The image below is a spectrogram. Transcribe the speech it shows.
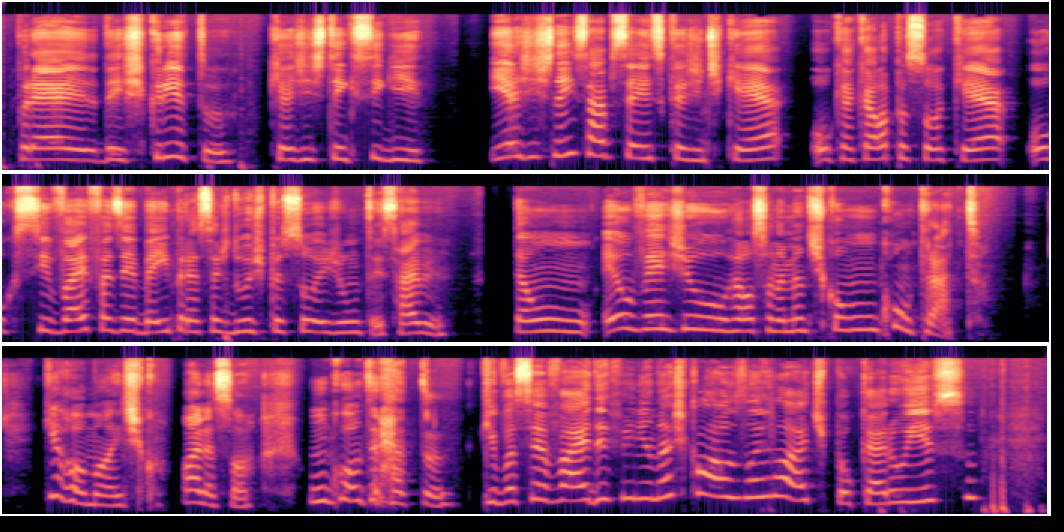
pré-descrito que a gente tem que seguir. E a gente nem sabe se é isso que a gente quer, ou que aquela pessoa quer, ou se vai fazer bem para essas duas pessoas juntas, sabe? Então, eu vejo relacionamentos como um contrato. Que romântico. Olha só. Um contrato que você vai definindo as cláusulas lá. Tipo, eu quero isso,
